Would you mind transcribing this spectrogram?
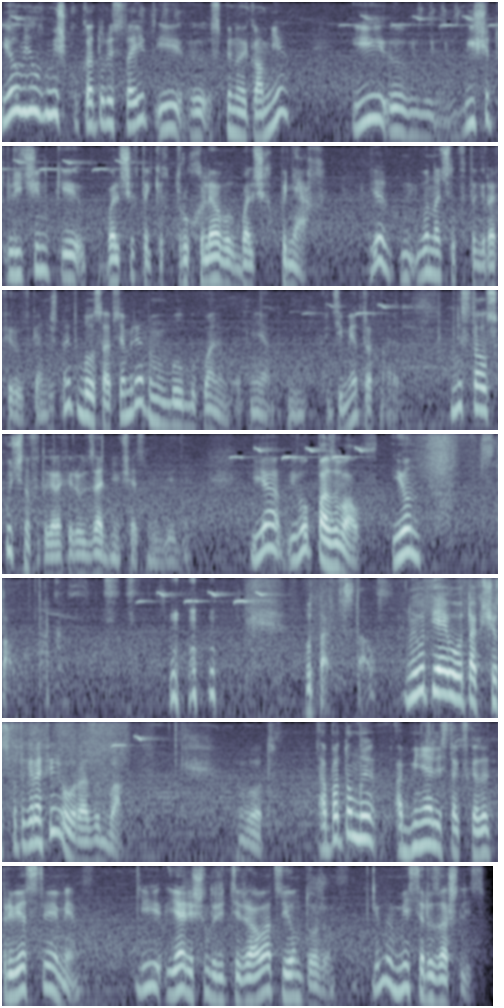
Я увидел Мишку, который стоит и э, спиной ко мне, и э, ищет личинки в больших таких трухлявых больших пнях. Я его начал фотографировать, конечно. Это было совсем рядом, он был буквально от меня в пяти метрах, наверное. Мне стало скучно фотографировать заднюю часть медведя. Я его позвал, и он встал вот так. Вот так встал. Ну и вот я его вот так еще сфотографировал раза два. Вот. А потом мы обменялись, так сказать, приветствиями. И я решил ретироваться, и он тоже. И мы вместе разошлись.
